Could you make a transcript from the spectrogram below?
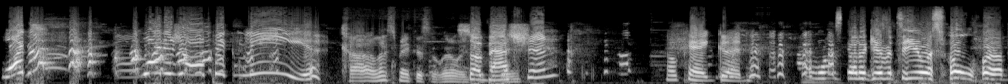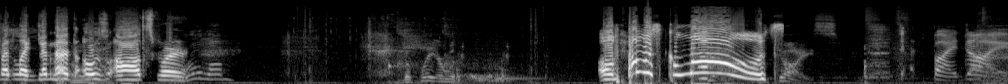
What? Why did you all pick me? Uh, let's make this a little interesting. Sebastian? Okay, good. I was gonna give it to you as well, Laura, but like then that, those odds were. Roll 'em. The player with Oh, that was close! dice. by die.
